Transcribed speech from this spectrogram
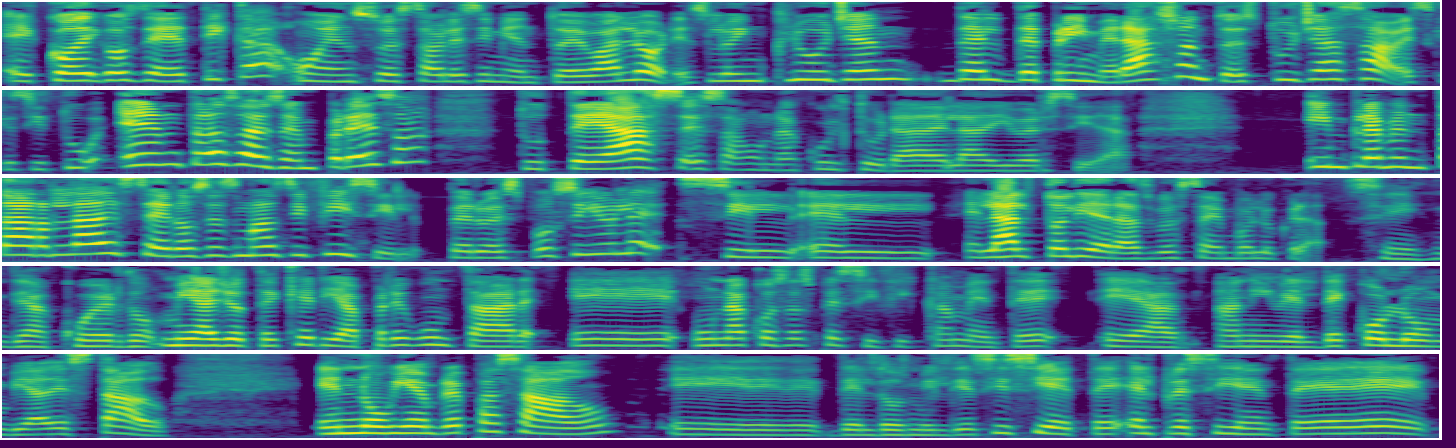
eh, códigos de ética o en su establecimiento de valores. Lo incluyen del, de primerazo, entonces tú ya sabes que si tú entras a esa empresa, tú te haces a una cultura de la diversidad. Implementarla de ceros es más difícil, pero es posible si el, alto liderazgo está involucrado. Sí, de acuerdo. Mía, yo te quería preguntar eh, una cosa específicamente eh, a, nivel de Colombia de Estado. En noviembre pasado del 2017, el presidente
